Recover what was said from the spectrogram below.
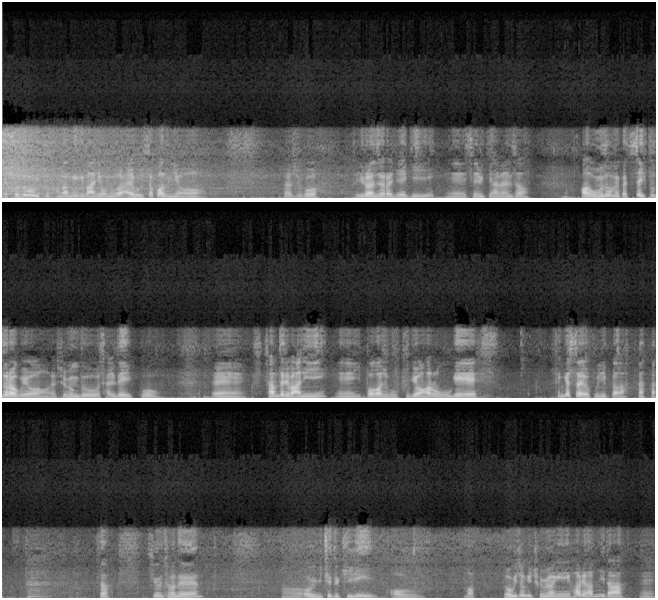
예, 저도 이쪽 관광객이 많이 오는 걸 알고 있었거든요. 그래가지고 또 이런저런 얘기 예, 재밌게 하면서 아 오면서 보니까 진짜 이쁘더라고요 예, 조명도 잘 돼 있고 예, 사람들이 많이 예, 이뻐가지고 구경하러 오게 생겼어요 보니까 그래서 지금 저는 어, 어, 밑에도 길이 어우 막 여기저기 조명이 화려합니다. 예.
